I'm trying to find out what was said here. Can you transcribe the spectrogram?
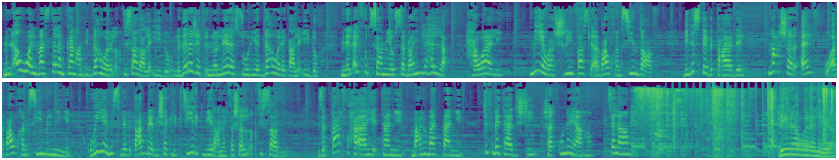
من أول ما استلم كان عم بيتدهور الاقتصاد على إيده لدرجة إنه الليرة السورية تدهورت على إيده من ال 1970 لهلأ حوالي 120.54 ضعف بنسبة بتعادل 12054% وهي نسبة بتعبر بشكل كتير كبير عن الفشل الاقتصادي. إذا بتعرفوا حقائق تانية معلومات تانية بتثبت هذا الشيء شاركونا إياها. سلام. ليرة ورا ليرة.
